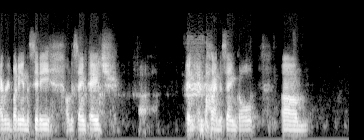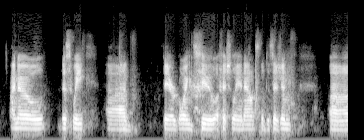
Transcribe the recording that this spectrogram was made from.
everybody in the city on the same page uh, and, and behind the same goal. Um, I know this week uh, they are going to officially announce the decision uh,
